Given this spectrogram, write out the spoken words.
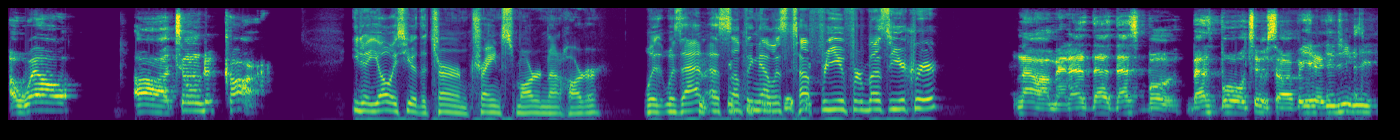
a well uh, tuned car. You know, you always hear the term "train smarter, not harder." Was was that uh, something that was tough for you for most of your career? No, man, that's that, that's bull. That's bull too. So, you you,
